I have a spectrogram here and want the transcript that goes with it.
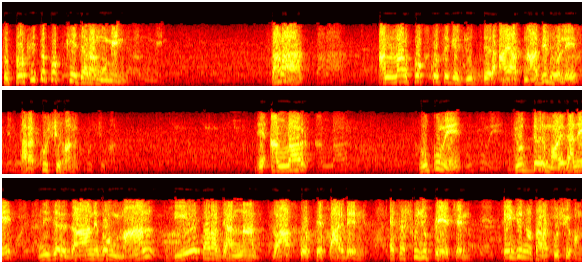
তো প্রকৃতপক্ষে যারা মুমিন, তারা আল্লাহর পক্ষ থেকে যুদ্ধের আয়াত নাজিল হলে তারা খুশি হন। যে আল্লাহর হুকুমে যুদ্ধের ময়দানে নিজের গান এবং মাল দিয়ে তারা জান্নাত লাভ করতে পারবেন। একটা সুযোগ পেয়েছেন। এই জন্য তারা খুশি হন।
